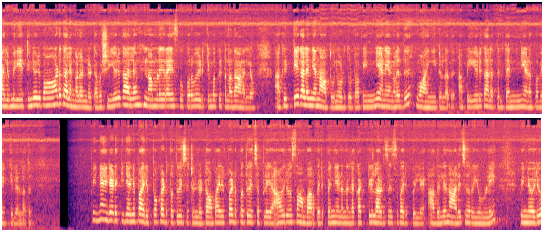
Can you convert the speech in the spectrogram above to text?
അലുമിനിയത്തിന്റെ ഒരുപാട് കലങ്ങളുണ്ട് കേട്ടോ പക്ഷേ ഈ ഒരു കലം നമ്മൾ ഈ റൈസ് കുക്കർ മേടിക്കുമ്പോൾ കിട്ടുന്നതാണല്ലോ. ആ കിട്ടിയ കലം ഞാൻ നാത്തൂന് കൊടുത്തു കേട്ടോ പിന്നെയാണ് ഞങ്ങളിത് വാങ്ങിയിട്ടുള്ളത്. അപ്പോൾ ഈ ഒരു കലത്തിൽ തന്നെയാണ് ഇപ്പോൾ വെക്കലുള്ളത്. പിന്നെ അതിന്റെ ഇടയ്ക്ക് ഞാൻ പരിപ്പൊക്കെ അടുപ്പത്ത് വെച്ചിട്ടുണ്ട് കേട്ടോ പരിപ്പ് അടുപ്പത്ത് വെച്ചപ്പോഴേ ആ ഒരു സാമ്പാർ പരിപ്പ് തന്നെയാണ് നല്ല കട്ടിയുള്ള ഒരു സൈസ് പരിപ്പില്ലേ? അതിൽ നാല് ചെറിയ ഉള്ളി പിന്നെ ഒരു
